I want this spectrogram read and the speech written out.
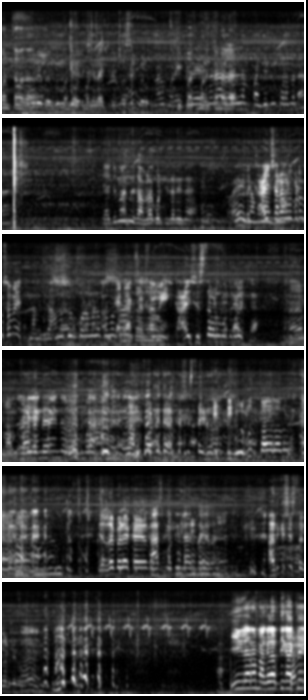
ರೋಗತ್ಗ ಯಜಮಾನ್ ಸಂಬಳ ಕೊಡ್ತಿದ್ದಾರೆ ಕಾಯಿ ಶಿಸ್ತ ನಮ್ಮ ನಮ್ಮ ಎಲ್ಲ ಬೆಳೆ ಕಾಯಿ ಕಾಸು ಕೊಟ್ಟಿಲ್ಲ ಅಂತ ಅದಕ್ಕೆ ಶಿಸ್ತ ಕೊಡ್ತಾರೆ ಈಗಲಾರ ಮಂಗಳಾರತಿಗೆ ಹಾಕಿ.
